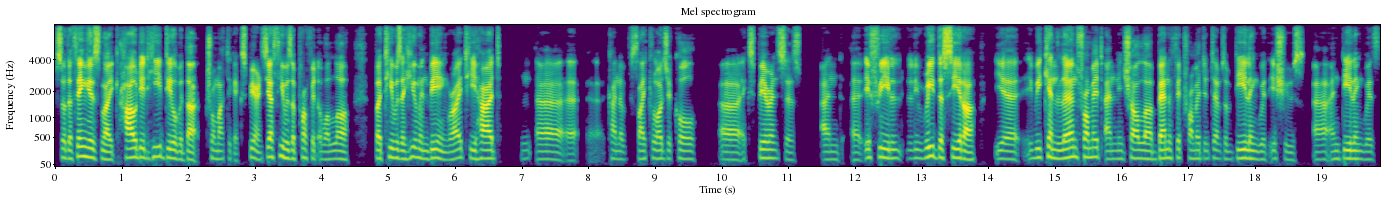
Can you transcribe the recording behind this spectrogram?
So the thing is, like, how did he deal with that traumatic experience? Yes, he was a prophet of Allah, but he was a human being, right? He had uh, uh, uh, kind of psychological experiences. And if we read the seerah, yeah, we can learn from it and inshallah benefit from it in terms of dealing with issues and dealing with,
